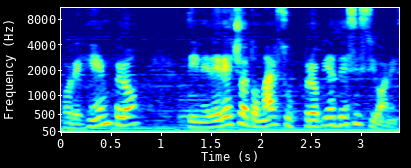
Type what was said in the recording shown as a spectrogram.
por ejemplo, tiene derecho a tomar sus propias decisiones.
